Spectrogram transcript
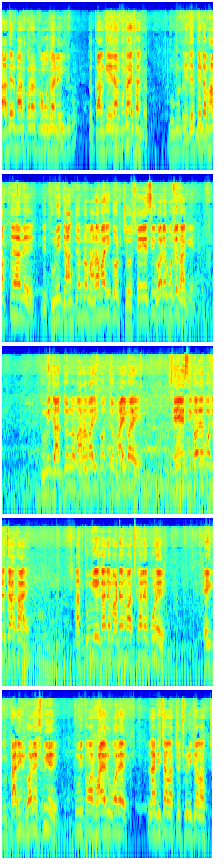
তাদের বার করার ক্ষমতা নেই। তো কালকে এরা কোথায় থাকবে? এদের তো এটা ভাবতে হবে যে, তুমি যার জন্য মারামারি করছ, সে এসি ঘরে বসে থাকে। তুমি যার জন্য মারামারি করছ ভাই ভাই সে এসি ঘরে বসে চা খায়। আর তুমি এখানে মাঠের মাঝখানে পড়ে এই টালির ঘরে শুয়ে তুমি তোমার ভাইয়ের উপরে লাঠি চালাচ্ছ ছুরি চালাচ্ছ।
